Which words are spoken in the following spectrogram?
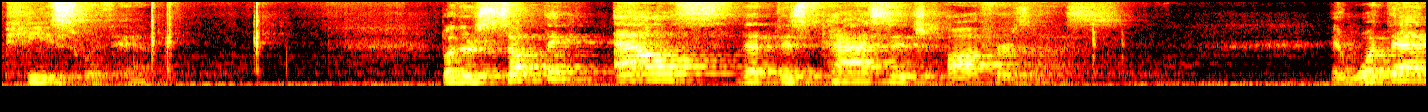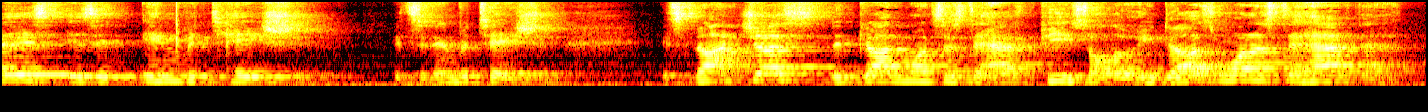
peace with him. But there's something else that this passage offers us. And what that is is an invitation. It's an invitation. It's not just that God wants us to have peace, although he does want us to have that.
